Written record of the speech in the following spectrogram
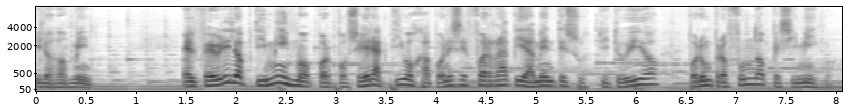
y los 2000. El febril optimismo por poseer activos japoneses fue rápidamente sustituido por un profundo pesimismo.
